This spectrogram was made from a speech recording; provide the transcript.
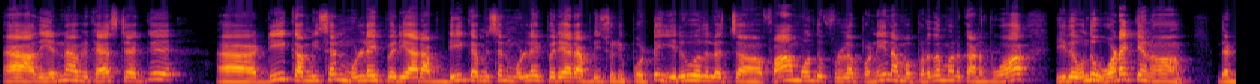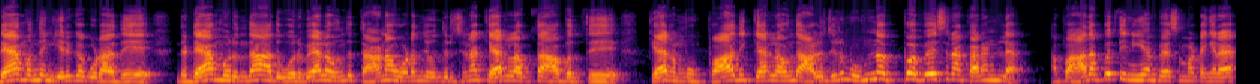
அது என்ன hashtag T commission Mullai Periyar அப் டி கமிஷன் முல்லை பெரியார் அப்படின்னு சொல்லி போட்டு இருபது லட்சம் ஃபார்ம் வந்து ஃபுல்லப் பண்ணி நம்ம பிரதமருக்கு அனுப்புவோம். இதை வந்து உடைக்கணும். இந்த டேம் வந்து இங்கே இருக்கக்கூடாது. இந்த டேம் இருந்தால் அது ஒரு வேளை வந்து தானாக உடஞ்சி வந்துருச்சுன்னா கேரளாவுக்கு தான் ஆபத்து. கேரளா மு- பாதி கேரளா வந்து அழிஞ்சிடும் இன்னும் இப்போ பேசுகிறேன் கரண்டில் அப்போ அதை பற்றி நீ ஏன் பேச மாட்டேங்கிற?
